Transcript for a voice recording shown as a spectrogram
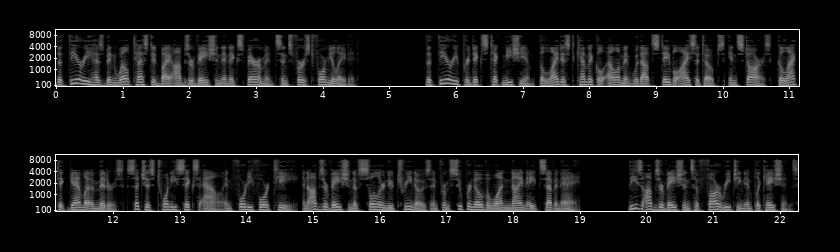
The theory has been well tested by observation and experiment since first formulated. The theory predicts technetium the lightest chemical element without stable isotopes in stars, galactic gamma emitters such as 26 Al and 44 T, and observation of solar neutrinos and from supernova 1987A. These observations have far-reaching implications.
